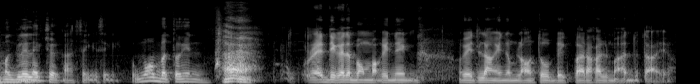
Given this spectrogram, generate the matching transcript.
Magle-lecture ka. Sige, sige. Huwag mo batuhin. Ready ka na bang makinig? Wait lang, inom lang akong tubig para kalmado tayo.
